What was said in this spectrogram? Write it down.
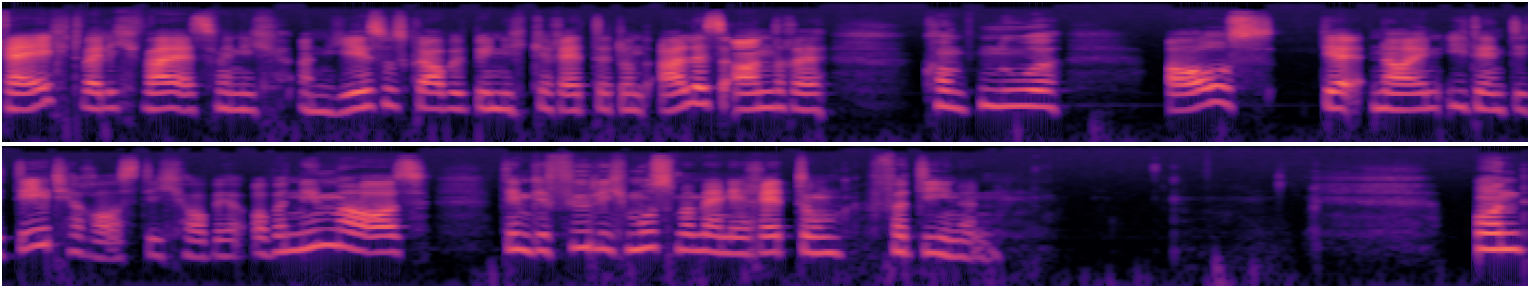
reicht, weil ich weiß, wenn ich an Jesus glaube, bin ich gerettet und alles andere kommt nur aus der neuen Identität heraus, die ich habe, aber nimmer aus dem Gefühl, ich muss mir meine Rettung verdienen. Und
